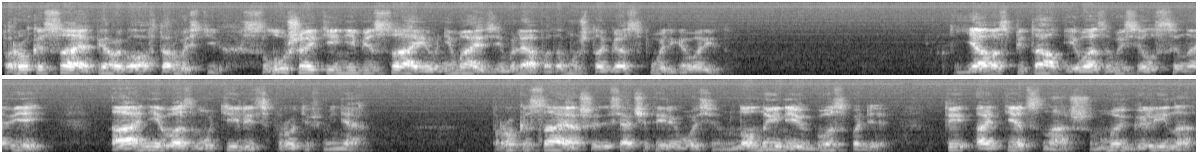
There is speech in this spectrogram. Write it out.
Пророк Исаия, 1 глава, 2 стих. «Слушайте небеса и внимай земля, потому что Господь говорит, «Я воспитал и возвысил сыновей, а они возмутились против меня». Пророк Исаия 64.8. «Но ныне, Господи, ты отец наш, мы глина,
